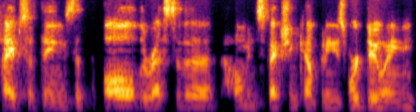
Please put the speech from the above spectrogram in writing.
types of things that all the rest of the home inspection companies were doing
